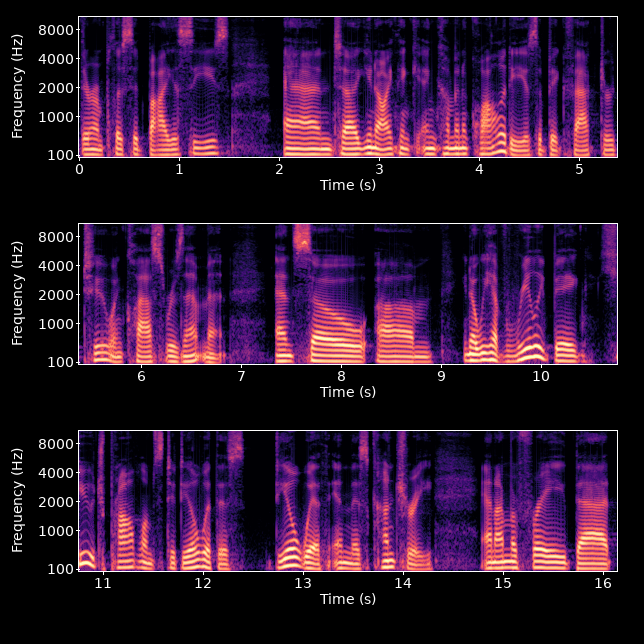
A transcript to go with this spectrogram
their implicit biases. And, uh, you know, I think income inequality is a big factor too, and class resentment. And so, um, you know, we have really big, huge problems to deal with this, deal with in this country. And I'm afraid that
